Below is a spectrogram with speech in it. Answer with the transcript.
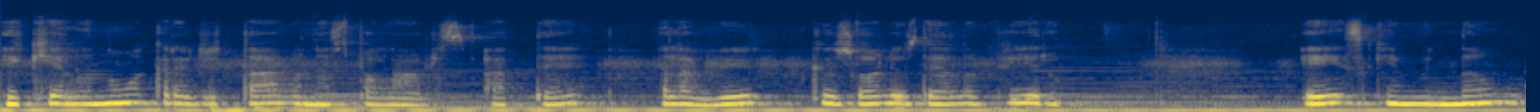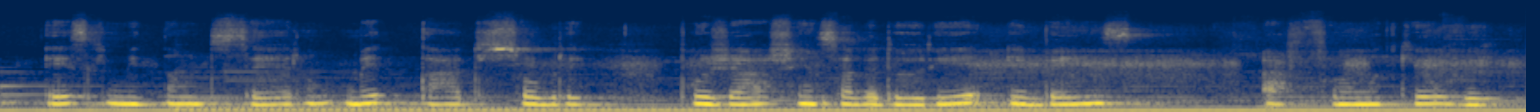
E que ela não acreditava nas palavras, até ela ver que os olhos dela viram. Eis que me não, eis que me não disseram metade sobre pujaste em sabedoria e bens a fama que eu vi.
